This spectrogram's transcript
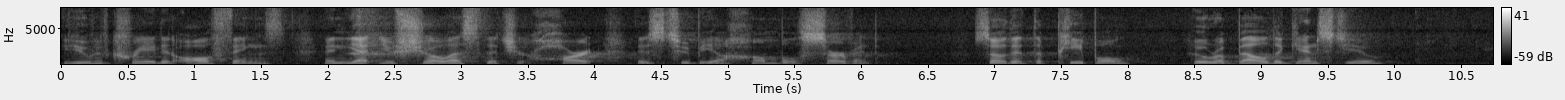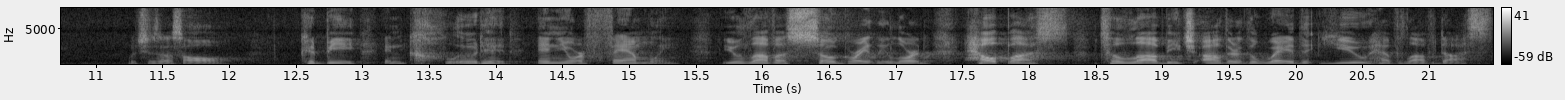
You have created all things, and yet you show us that your heart is to be a humble servant, so that the people who rebelled against you, which is us all, could be included in your family. You love us so greatly. Lord, help us to love each other the way that you have loved us,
